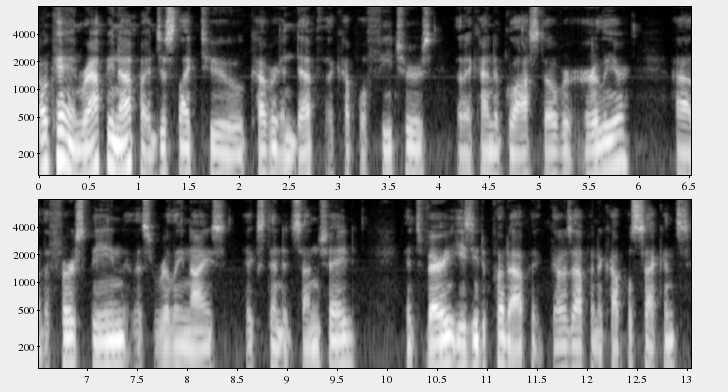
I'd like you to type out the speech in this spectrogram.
Okay, and wrapping up, I'd just like to cover in depth a couple features that I kind of glossed over earlier. Uh, the first being this really nice extended sunshade. It's very easy to put up. It goes up in a couple seconds.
